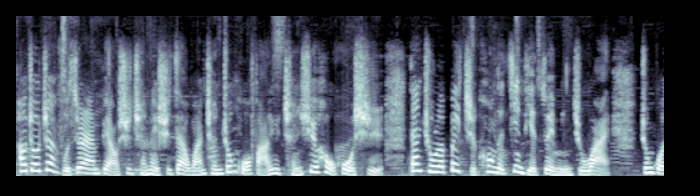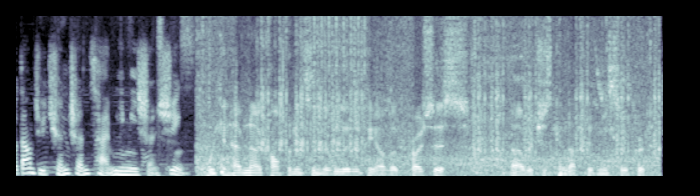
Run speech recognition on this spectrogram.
澳洲政府虽然表示陈磊是在完成中国法律程序后获释，但除了被指控的间谍罪名之外，中国当局全程采秘密审讯。We can have no confidence in the validity of the process, uh, which is conducted in secret.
